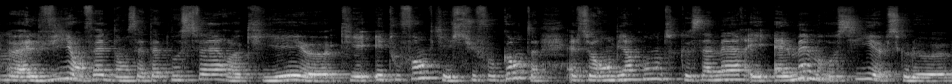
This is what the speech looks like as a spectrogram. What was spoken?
Euh, elle vit en fait dans cette atmosphère qui est, euh, qui est étouffante, qui est suffocante. Elle se rend bien compte que sa mère et elle-même aussi, euh, puisque le,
